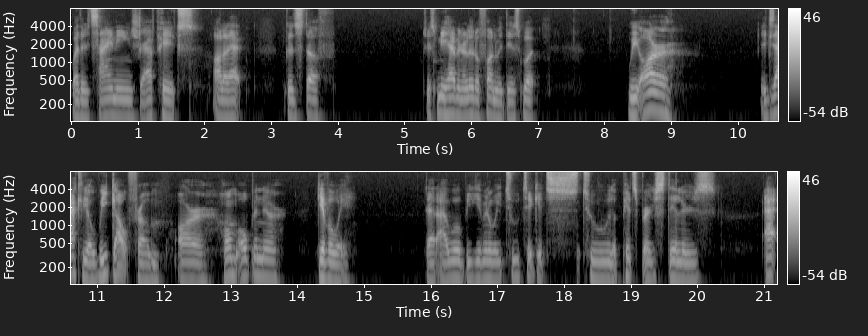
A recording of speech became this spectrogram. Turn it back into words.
whether it's signings, draft picks, all of that good stuff. Just me having a little fun with this, but we are exactly a week out from our home opener giveaway that I will be giving away two tickets to the Pittsburgh Steelers at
